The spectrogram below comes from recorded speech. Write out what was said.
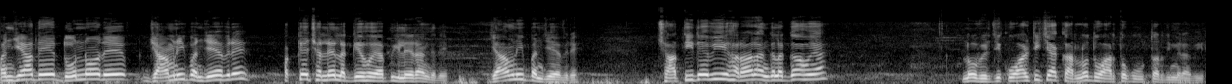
ਪੰਜਿਆਂ ਦੇ, ਦੋਨੋਂ ਦੇ ਜਾਮਣੀ ਪੰਜੇ ਆ ਵੀਰੇ। ਪੱਕੇ ਛੱਲੇ ਲੱਗੇ ਹੋਏ ਆ ਪੀਲੇ ਰੰਗ ਦੇ। ਜਾਮਣੀ ਪੰਜੇ ਆ ਵੀਰੇ। ਛਾਤੀ ਤੇ ਵੀ ਹਰਾ ਰੰਗ ਲੱਗਾ ਹੋਇਆ। ਲੋ ਵੀਰ ਜੀ ਕੁਆਲਿਟੀ ਚੈੱਕ ਕਰ ਲਓ ਦੁਆਰ ਤੋਂ ਕਬੂਤਰ ਦੀ ਮੇਰਾ ਵੀਰ।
